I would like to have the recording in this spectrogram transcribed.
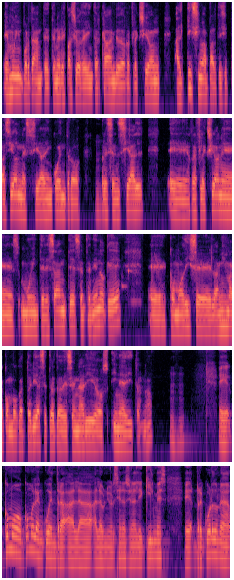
es muy importante tener espacios de intercambio, de reflexión, altísima participación, necesidad de encuentro presencial, eh, reflexiones muy interesantes, entendiendo que, eh, como dice la misma convocatoria, se trata de escenarios inéditos, ¿no? Eh, ¿cómo, la encuentra a la, Universidad Nacional de Quilmes? Eh, recuerdo una,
